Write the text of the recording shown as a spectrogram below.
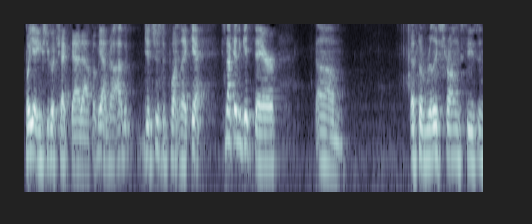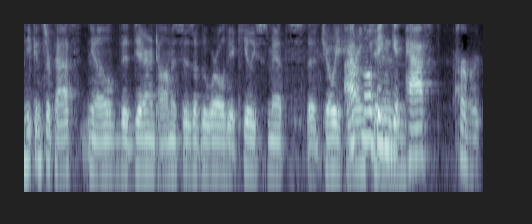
but yeah, you should go check that out. But yeah, no, I would just just a point like yeah, he's not going to get there. Um, at the really strong season, he can surpass you know the Darron Thomases of the world, the Akili Smiths, the Joey. I don't know if he can get past Herbert.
